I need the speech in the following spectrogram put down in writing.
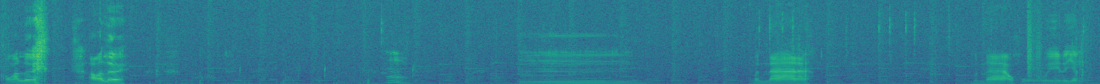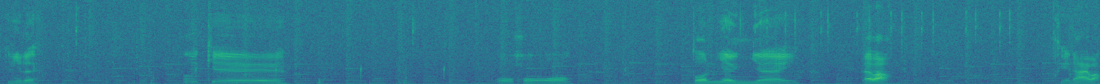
เอางั้นเลย เอางั้นเลยอืมอืม มันหน้านะ มันหน้า โอ้โห แล้วยังนี่เลย โอเค โอ้โห ต้นใหญ่ๆ ได้ป่ะ โอเค ได้ป่ะ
